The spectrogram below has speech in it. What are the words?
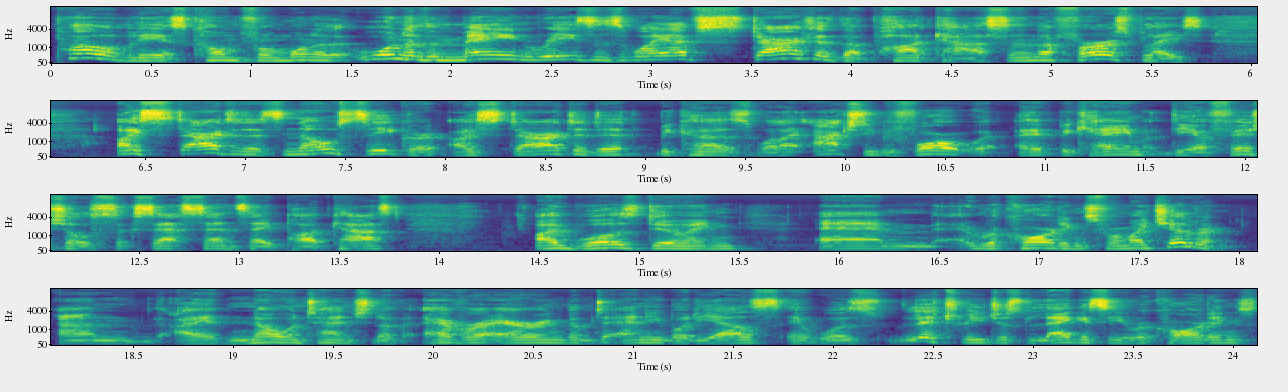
probably has come from one of the one of the main reasons why I've started the podcast in the first place. I started it's no secret. I started it because well I actually before it became the official Success Sensei podcast, I was doing um recordings for my children and I had no intention of ever airing them to anybody else. It was literally just legacy recordings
